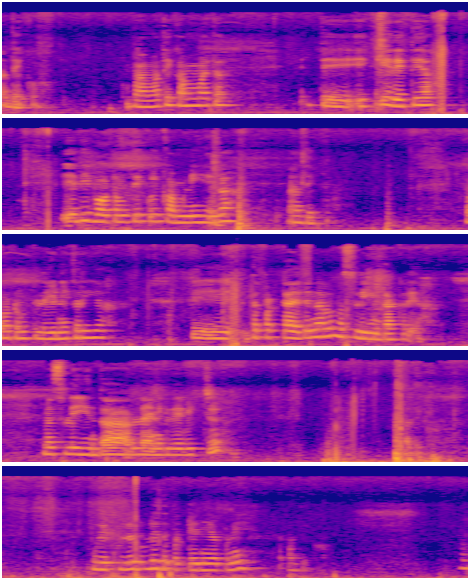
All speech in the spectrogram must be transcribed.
ਆ ਦੇਖੋ, ਬਾਹਾਂ ਤੇ ਕੰਮ ਆ ਤਾਂ, ਤੇ ਇਹ ਘੇਰੇ ਤੇ ਆ। ਇਹਦੀ ਬਾਟਮ ਤੇ ਕੋਈ ਕੰਮ ਨਹੀਂ ਹੈਗਾ। ਆ ਦੇਖੋ। ਬਾਟਮ ਪਲੇਨ ਹੀ ਕਰੀ ਆ। ਤੇ ਦੁਪੱਟਾ ਇਹਦੇ ਨਾਲ ਮਸਲੀਨ ਦਾ ਕਰਿਆ। ਮਸਲੀਨ ਦਾ ਲਾਈਨਿੰਗ ਦੇ ਵਿੱਚ ਆ ਦੇਖੋ। ਪੂਰੇ ਖੁੱਲੇ ਡੁੱਲੇ ਦੁਪੱਟੇ ਨੇ ਆਪਣੇ। ਆ ਦੇਖੋ।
